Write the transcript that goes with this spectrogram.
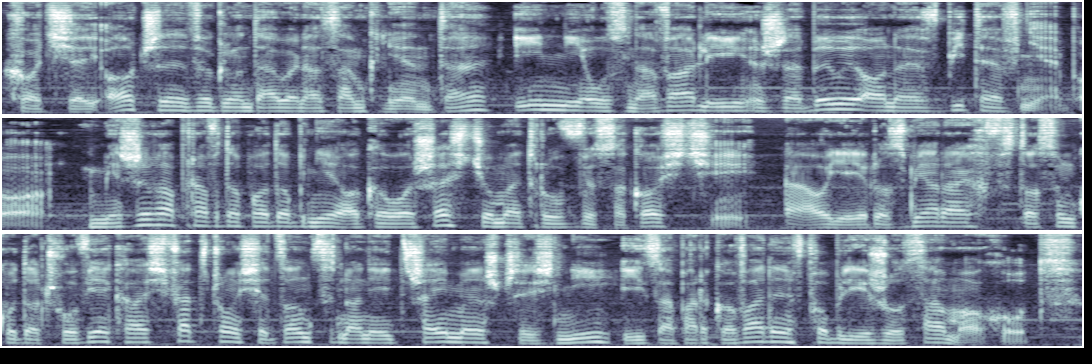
Choć jej oczy wyglądały na zamknięte, inni uznawali, że były one wbite w niebo. Mierzyła prawdopodobnie około 6 metrów wysokości, a o jej rozmiarach w stosunku do człowieka świadczą siedzący na niej trzej mężczyźni i zaparkowany w pobliżu samochód.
